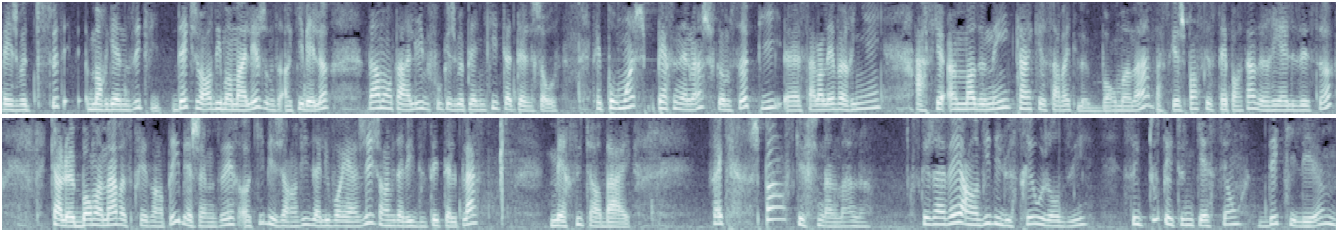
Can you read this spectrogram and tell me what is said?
ben je vais tout de suite m'organiser. Puis dès que je vais avoir des moments libres, je vais me dire, OK, ben là, dans mon temps libre, il faut que je me planifie telle, telle chose. Fait pour moi, je, personnellement, je suis comme ça, puis euh, ça n'enlève rien à ce qu'à un moment donné, quand que ça va être le bon moment, parce que je pense que c'est important de réaliser ça, quand le bon moment va se présenter, ben je vais me dire, OK, ben j'ai envie d'aller voyager, j'ai envie d'aller visiter telle place. Merci, ciao, bye. Fait que je pense que finalement, là, ce que j'avais envie d'illustrer aujourd'hui, c'est que tout est une question d'équilibre.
